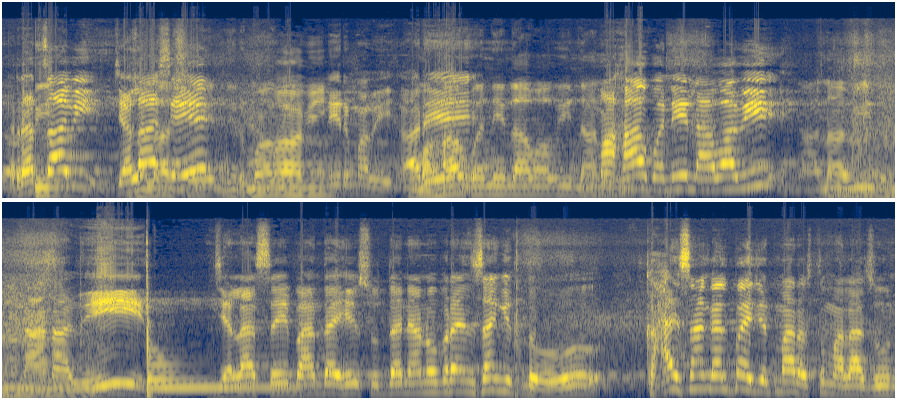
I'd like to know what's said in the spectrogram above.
रचावी जलाशय निर्मावी. निर्मावी. अरे महावने लावावी महावने लावावी. नानाविध नानावीर जलाशय बांधा हे सुद्धा ज्ञानोबरायन सांगितलं हो. काय सांगायला पाहिजेत महाराज तुम्हाला अजून?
